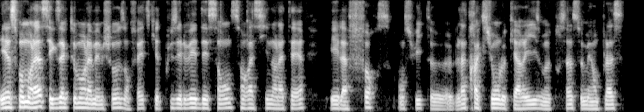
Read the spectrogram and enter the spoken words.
Et à ce moment-là, c'est exactement la même chose, en fait. Ce qui est de plus élevé descend, s'enracine dans la terre, et la force, ensuite, euh, l'attraction, le charisme, tout ça se met en place.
